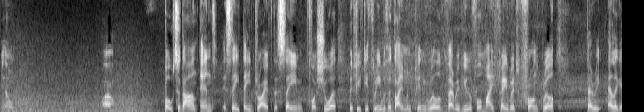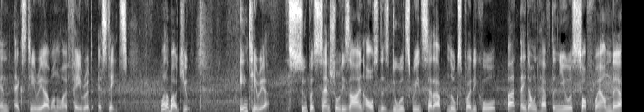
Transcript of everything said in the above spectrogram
you know. Wow. Both sedan and estate, they drive the same for sure. The 53 with a diamond pin grille, very beautiful, my favorite front grille. Very elegant exterior, one of my favorite estates. What about you? Interior, super sensual design, also this dual screen setup looks pretty cool, but they don't have the newest software on there.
